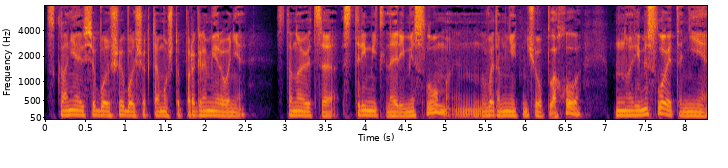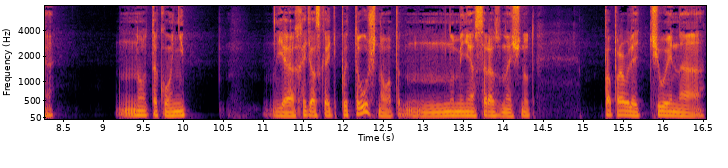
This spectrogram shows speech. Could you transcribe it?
склоняюсь все больше и больше к тому, что программирование становится стремительно ремеслом. В этом нет ничего плохого. Но ремесло это не, ну, такого не, я хотел сказать ПТУшного, но меня сразу начнут поправлять, чего я на,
